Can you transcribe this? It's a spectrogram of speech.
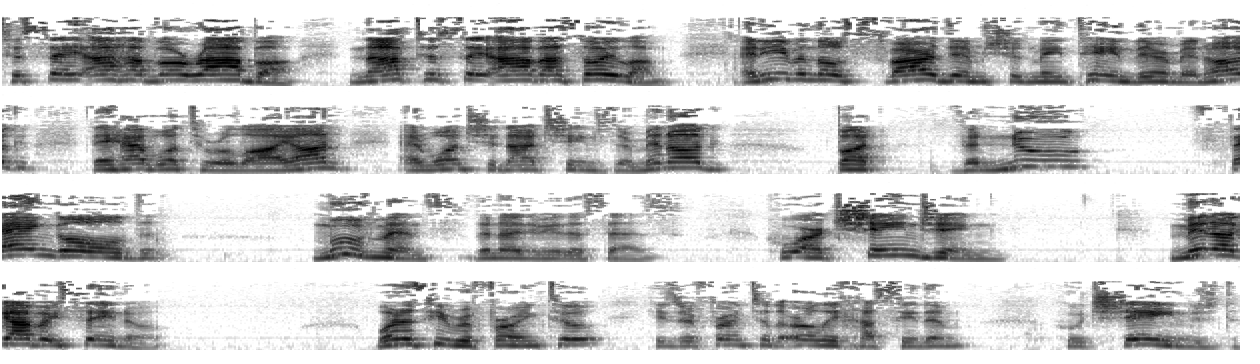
To say Ahava Rabbah, not to say Ahava Soilam. And even though Sfardim should maintain their minhag, they have what to rely on, and one should not change their minhag. But the new fangled movements, the Noidavida says, who are changing minhag Avaisenu. What is he referring to? He's referring to the early Hasidim who changed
